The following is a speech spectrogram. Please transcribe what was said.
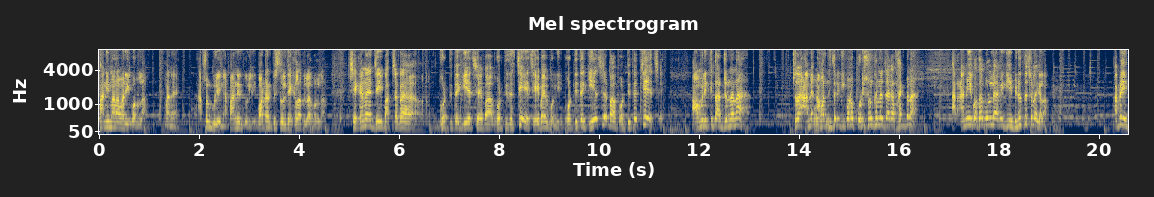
ফানি মারামারি করলাম মানে আসল গুলি না পানির গুলি ওয়াটার পিস্তল দিয়ে খেলাধুলা করলাম। সেখানে যেই বাচ্চাটা ভোট দিতে গিয়েছে বা ভোট দিতে চেয়েছে এইভাবে বলি ভোট দিতে গিয়েছে বা ভোট দিতে চেয়েছে আওয়ামী লীগ কি তার জন্য না? সুতরাং আমি আমার ভিতরে কি কোনো পরিসংখ্যানের জায়গা থাকবে না? আর আমি এই কথা বললে আমি কি বিরুদ্ধে চলে গেলাম? আপনি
